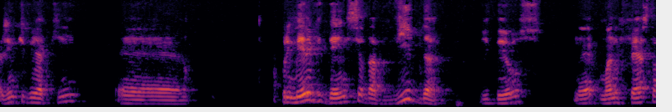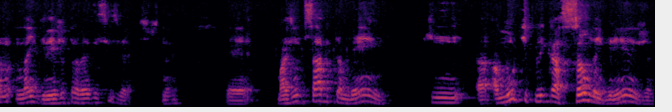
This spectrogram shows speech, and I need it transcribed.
a gente vê aqui é, a primeira evidência da vida de Deus né, manifesta na igreja através desses versos. Né? É, mas a gente sabe também que a, a, multiplicação da igreja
